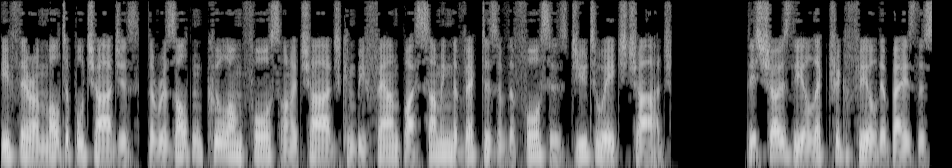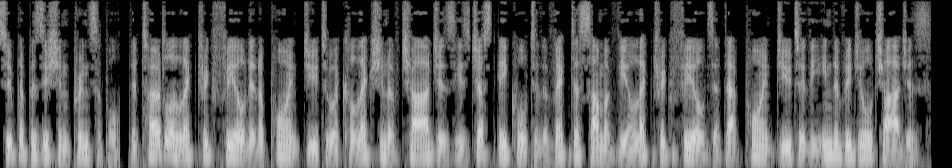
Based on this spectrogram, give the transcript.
If there are multiple charges, the resultant Coulomb force on a charge can be found by summing the vectors of the forces due to each charge. This shows the electric field obeys the superposition principle. The total electric field at a point due to a collection of charges is just equal to the vector sum of the electric fields at that point due to the individual charges.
